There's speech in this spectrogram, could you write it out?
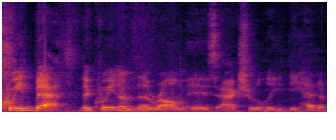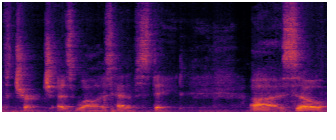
Queen Beth, the queen of the realm, is actually the head of church as well as head of state. Uh, so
